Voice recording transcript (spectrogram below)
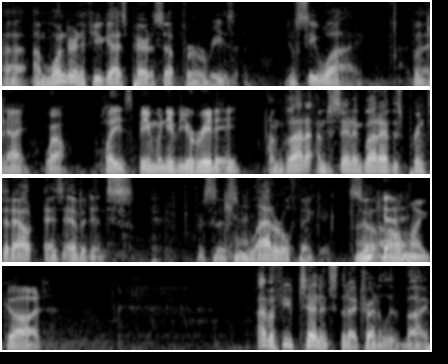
Uh, I'm wondering if you guys paired us up for a reason. You'll see why. But Okay, well, please, Ben, whenever you're ready. I'm glad. I, I'm just saying. I'm glad I have this printed out as evidence for some lateral thinking. So Okay. Oh my god. I have a few tenets that I try to live by,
